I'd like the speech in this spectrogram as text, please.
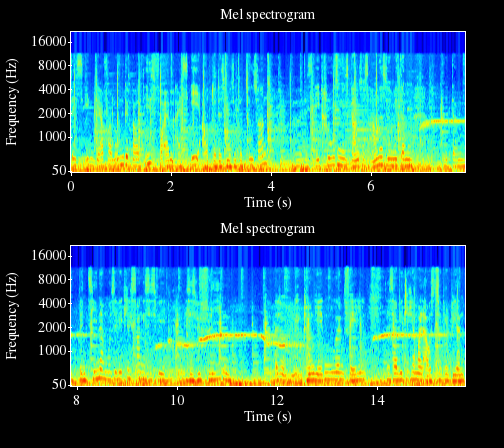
das in der Form umgebaut ist, vor allem als E-Auto, das muss ich dazu sagen. Äh, das E-Cruisen ist ganz was anderes wie mit einem, mit einem Benziner, muss ich wirklich sagen. Es ist wie, es ist wie Fliegen. Also ich kann jedem nur empfehlen, das auch wirklich einmal auszuprobieren.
